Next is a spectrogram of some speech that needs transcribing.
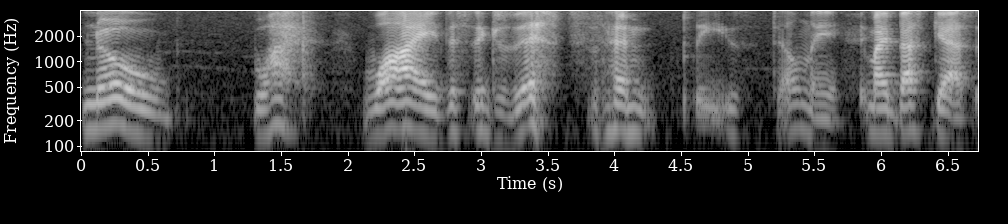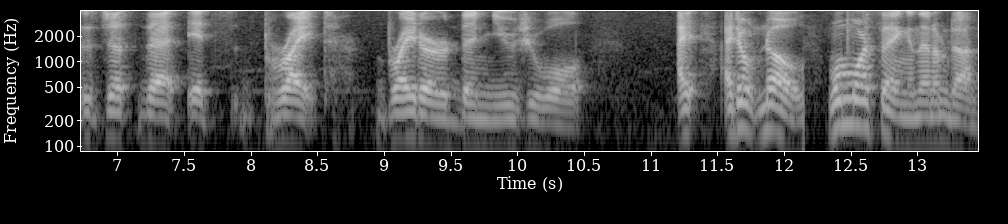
know why why this exists, then please tell me. My best guess is just that it's bright, brighter than usual. I I don't know. One more thing, and then I'm done.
